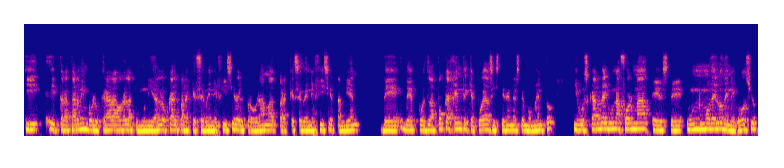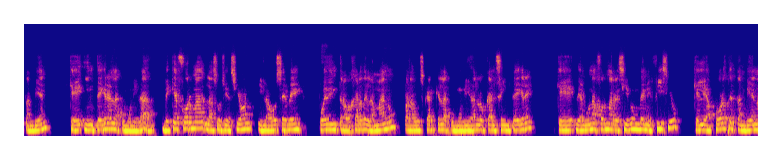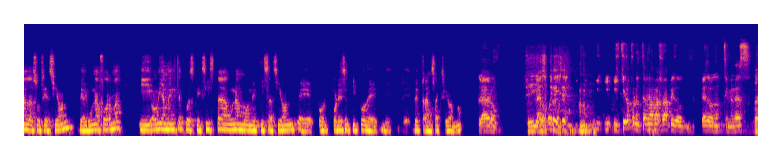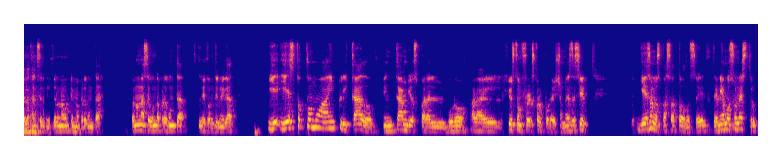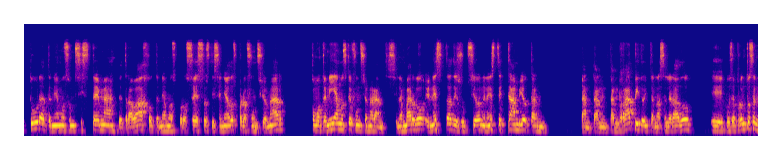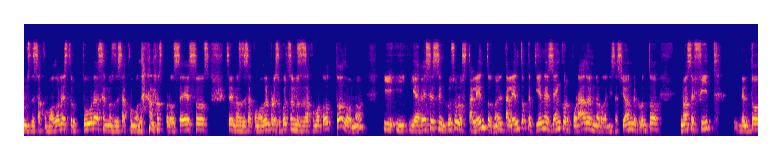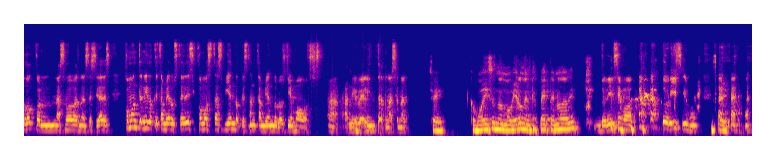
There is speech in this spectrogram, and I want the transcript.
y, tratar de involucrar ahora a la comunidad local para que se beneficie del programa, para que se beneficie también de, pues la poca gente que pueda asistir en este momento y buscar de alguna forma este, un modelo de negocio también que integre a la comunidad. ¿De qué forma la asociación y la OCB pueden trabajar de la mano para buscar que la comunidad local se integre, que de alguna forma reciba un beneficio, que le aporte también a la asociación de alguna forma y obviamente pues que exista una monetización eh, por, por ese tipo de, de, transacción, ¿no? Claro. Sí, y, quiero conectar nada más rápido, Pedro, si me das chance de hacer una última pregunta, con una segunda pregunta de continuidad. ¿Y, esto cómo ha implicado en cambios para el buró, para el Houston First Corporation? Es decir, y eso nos pasó a todos. ¿eh? Teníamos una estructura, teníamos un sistema de trabajo, teníamos procesos diseñados para funcionar como teníamos que funcionar antes. Sin embargo, en esta disrupción, en este cambio tan, tan, tan, tan rápido y tan acelerado, eh, pues de pronto se nos desacomodó la estructura, se nos desacomodaron los procesos, se nos desacomodó el presupuesto, se nos desacomodó todo, ¿no? Y, y, a veces incluso los talentos, ¿no? El talento que tienes ya incorporado en la organización de pronto no hace fit del todo con las nuevas necesidades. ¿Cómo han tenido que cambiar ustedes y cómo estás viendo que están cambiando los DMOs a, a nivel internacional? Sí, como dices, nos movieron el tapete, ¿no, David? Durísimo, durísimo.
